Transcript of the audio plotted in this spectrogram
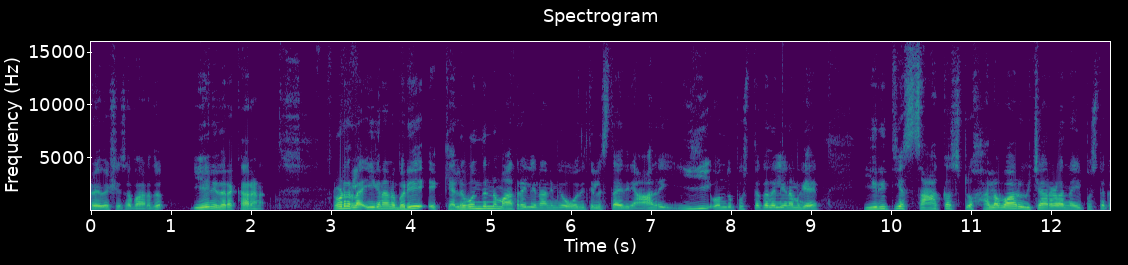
ಪ್ರವೇಶಿಸಬಾರದು. ಏನಿದರ ಕಾರಣ? ನೋಡಿದ್ರಲ್ಲ, ಈಗ ನಾನು ಬರೀ ಕೆಲವೊಂದನ್ನು ಮಾತ್ರ ಇಲ್ಲಿ ನಾನು ನಿಮಗೆ ಓದಿ ತಿಳಿಸ್ತಾ ಇದ್ದೀನಿ. ಆದರೆ ಈ ಒಂದು ಪುಸ್ತಕದಲ್ಲಿ ನಮಗೆ ಈ ರೀತಿಯ ಸಾಕಷ್ಟು ಹಲವಾರು ವಿಚಾರಗಳನ್ನು ಈ ಪುಸ್ತಕ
